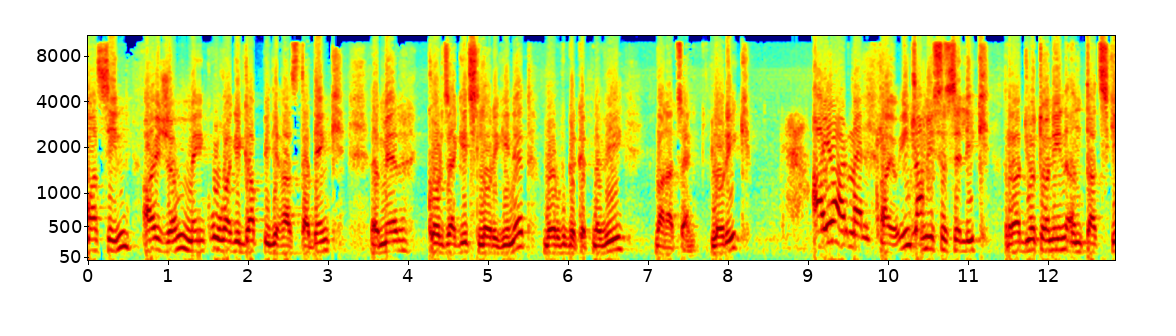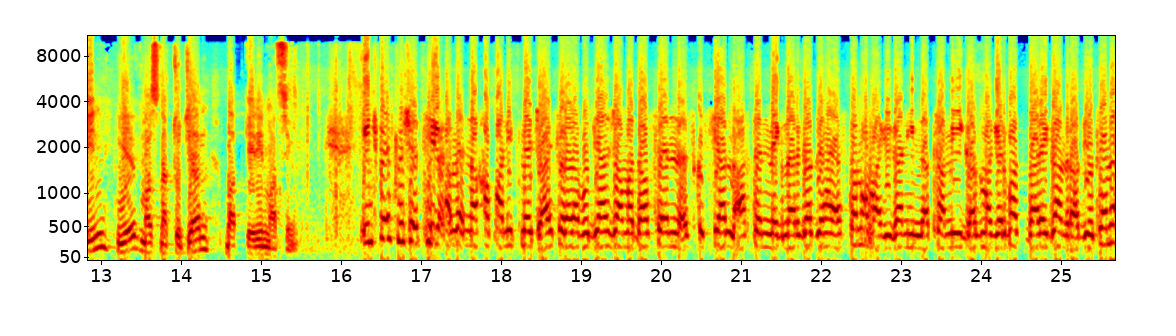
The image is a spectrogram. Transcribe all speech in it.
մասին այժմ մենք ուղղակի գապ պիտի հաստատենք մեր գործագից Լորիգին հետ, որ կգտնվի Վանացեն։ Լորիկ Այո, Արմեն։ Այո, ինչ ունի սսելիք ռադիոտոնին ընթացքին եւ մասնակցության բապկերի մասին։ Ինչպես նշեցիր ամեն նախապանից մեջ այս հրավոդյան ժամը 10-ն սկսյալ արդեն մեկնարկած է Հայաստան համագեղան հիմնադրամի գազմագերբած բարեգան ռադիոթոնը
